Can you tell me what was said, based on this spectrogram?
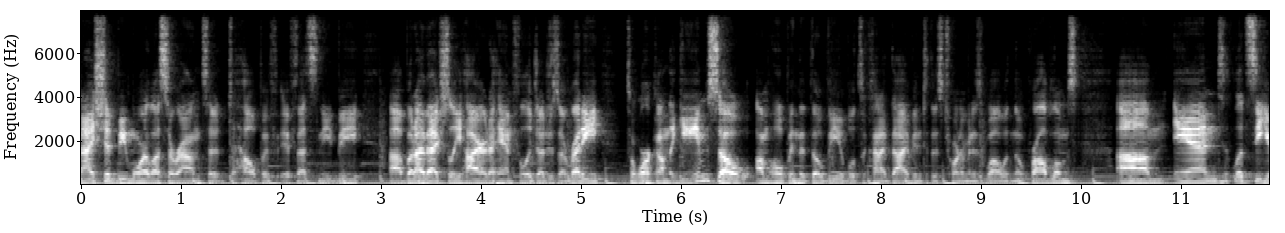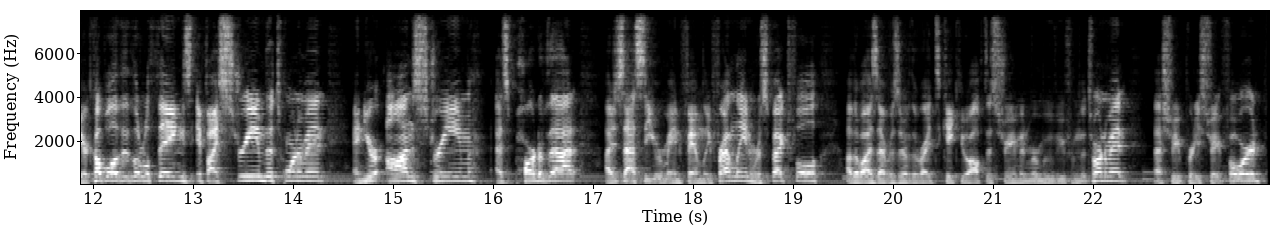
And I should be more or less around to, to help if, if that's need be. Uh, but I've actually hired a handful of judges already to work on the game. So I'm hoping that they'll be able to kind of dive into this tournament as well with no problems. Um, and let's see here, a couple other little things. If I stream the tournament and you're on stream as part of that, I just ask that you remain family friendly and respectful. Otherwise, I reserve the right to kick you off the stream and remove you from the tournament. That should be pretty straightforward.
